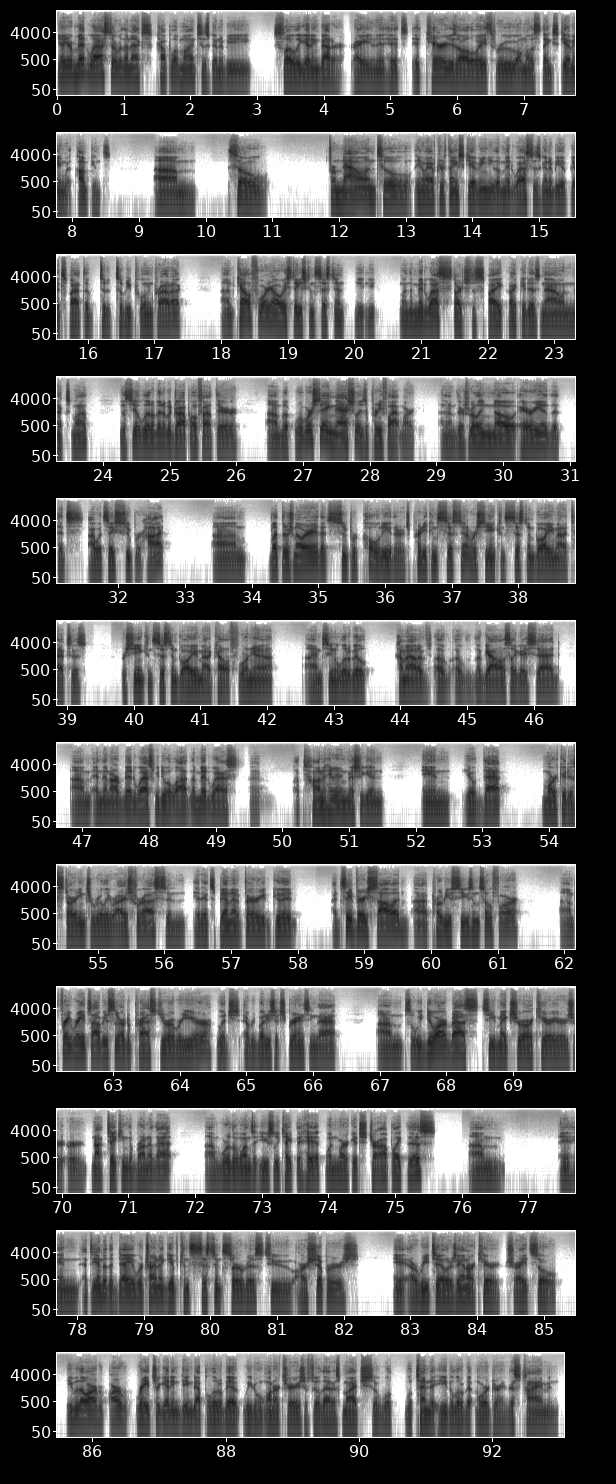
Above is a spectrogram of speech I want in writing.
yeah, your Midwest over the next couple of months is going to be slowly getting better, right? And it, it's it carries all the way through almost Thanksgiving with pumpkins. Um, so from now until you know after Thanksgiving, the Midwest is going to be a good spot to to, to be pulling product. Um, California always stays consistent. You, you, when the Midwest starts to spike like it is now and next month, you'll see a little bit of a drop off out there. Um, but what we're seeing nationally is a pretty flat market. Um, there's really no area that that's I would say super hot, um, but there's no area that's super cold either. It's pretty consistent. We're seeing consistent volume out of Texas. We're seeing consistent volume out of California. I'm seeing a little bit come out of of, of Nogales, like I said, um, and then our Midwest. We do a lot in the Midwest, uh, a ton here in Michigan, and you know that market is starting to really rise for us, and, and it's been a very good, I'd say, very solid uh, produce season so far. Um, freight rates obviously are depressed year over year, which everybody's experiencing that. Um, so we do our best to make sure our carriers are, are not taking the brunt of that. Um, we're the ones that usually take the hit when markets drop like this. Um, and, and, at the end of the day, we're trying to give consistent service to our shippers, our retailers and our carriers, right? So even though our our rates are getting dinged up a little bit, we don't want our carriers to feel that as much. So we'll we'll tend to eat a little bit more during this time, and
